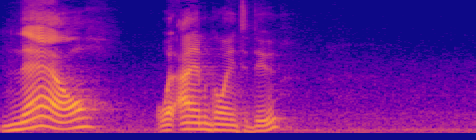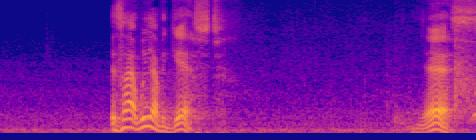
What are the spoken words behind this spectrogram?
Now, what I am going to do is that we have a guest. Yes.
